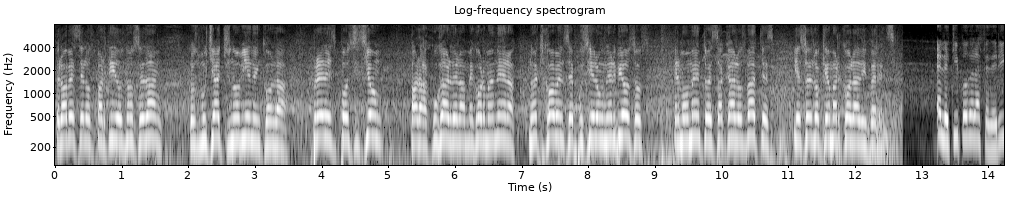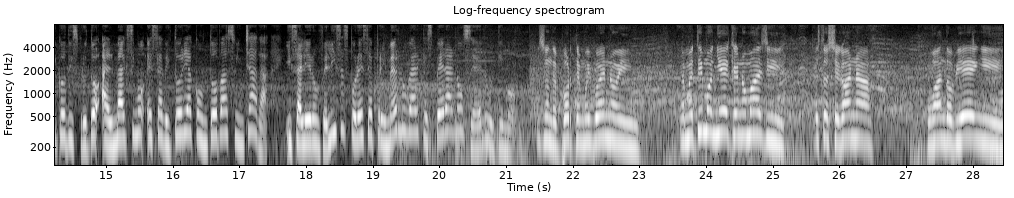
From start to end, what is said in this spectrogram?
pero a veces los partidos no se dan, los muchachos no vienen con la predisposición para jugar de la mejor manera. Nuestros jóvenes se pusieron nerviosos, el momento de sacar los bates y eso es lo que marcó la diferencia. El equipo de la Federico disfrutó al máximo esta victoria con toda su hinchada y salieron felices por ese primer lugar que espera no sea el último. Es un deporte muy bueno y le metimos ñeque nomás y esto se gana jugando bien y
